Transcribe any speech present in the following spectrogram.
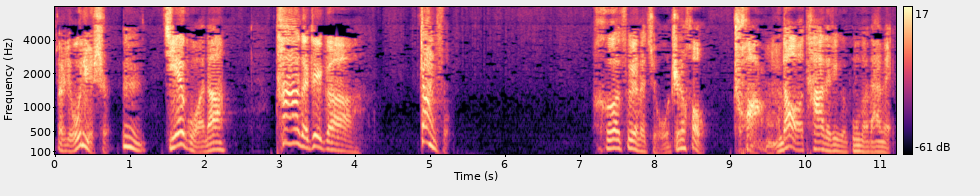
叫刘女士，嗯。结果呢，她的这个丈夫喝醉了酒之后，闯到她的这个工作单位，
